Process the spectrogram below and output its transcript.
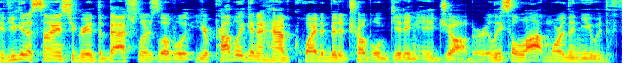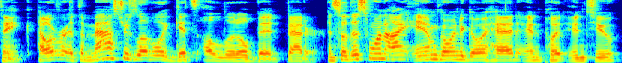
if you get a science degree at the bachelor's level, you're probably gonna have quite a bit of trouble getting a job, or at least a lot more than you would think. However, at the master's level, it gets a little bit better. And so this one I am going to go ahead and put into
